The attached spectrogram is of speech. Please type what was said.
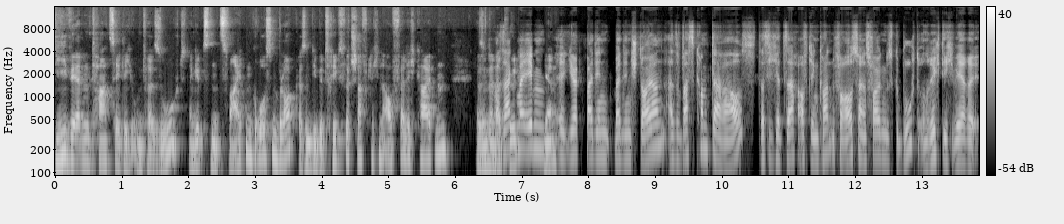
die werden tatsächlich untersucht. Dann gibt es einen zweiten großen Block, das sind die betriebswirtschaftlichen Auffälligkeiten. Aber sag mal eben, ja. Äh, Jörg, bei den, bei den Steuern, also was kommt da raus, dass ich jetzt sage, auf den Konten Vorauszahlen ist folgendes gebucht und richtig wäre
